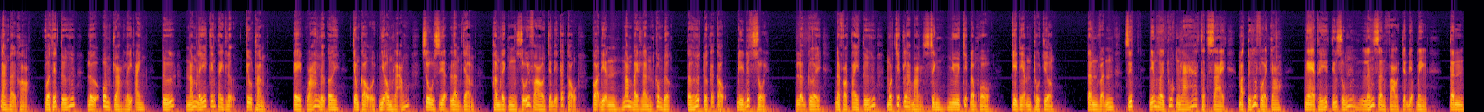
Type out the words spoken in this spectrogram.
đang đợi họ. Vừa thấy Tứ, Lự ôm choàng lấy anh. Tứ nắm lấy cánh tay Lự, kêu thầm. Kề quá Lự ơi, trông cậu như ông lão, dù diện lầm chậm, hầm địch rũi vào trận địa các cậu, gọi điện năm bảy lần không được, tớ từ các cậu đi đứt rồi. Lự cười, đặt vào tay Tứ một chiếc la bàn xinh như chiếc đồng hồ, kỷ niệm thủ trưởng. Tân vẫn giết những hơi thuốc lá thật dài mà Tứ vừa cho. Nghe thấy tiếng súng lấn dần vào trận địa mình, Tân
